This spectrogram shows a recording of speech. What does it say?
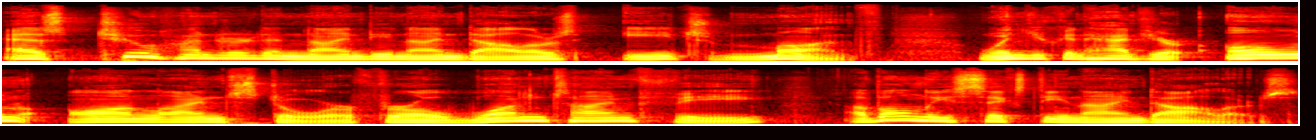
as $299 each month when you can have your own online store for a one time fee of only $69?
